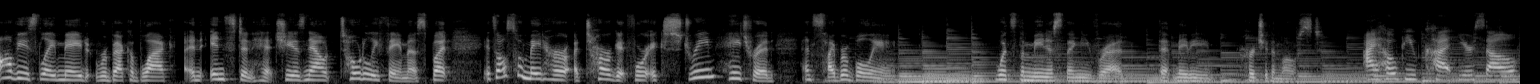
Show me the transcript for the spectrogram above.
obviously made Rebecca Black an instant hit. She is now totally famous, but it's also made her a target for extreme hatred and cyberbullying. What's the meanest thing you've read that maybe hurt you the most? I hope you cut yourself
